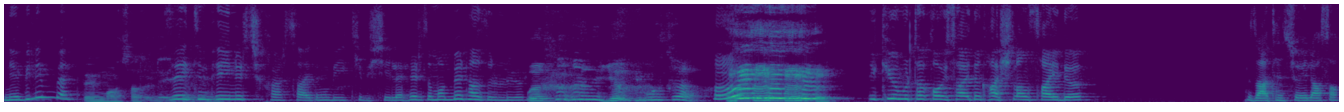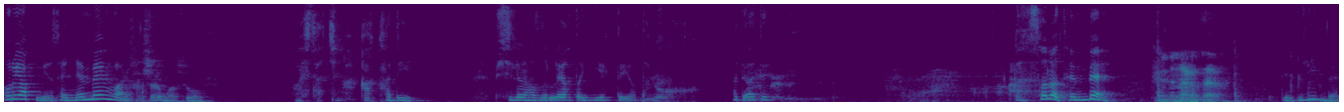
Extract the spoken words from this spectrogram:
Ne bileyim ben. Ben Mars hazırlayacağım. Zeytin peynir çıkarsaydın bir iki bir şeyler. Her zaman ben hazırlıyorum. Hazırlayacağım yumurta. İki yumurta koysaydın haşlansaydı. Zaten söyle sahur yapmıyor. Seninle ben varım. Kaşar maşı olmuş. Ay saçına kalk hadi. Bir şeyler hazırlayak da yiyek de yatak. Yok. Hadi hadi. Kalksana tembel. Kedi nerede? Ne bileyim ben.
